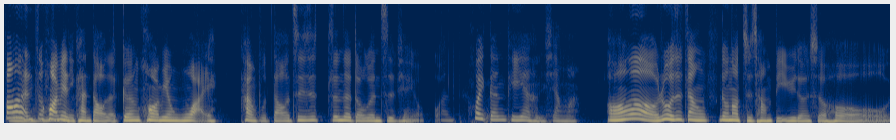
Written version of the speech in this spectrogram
包含这画面你看到的跟画面外看不到，其实真的都跟制片有关。会跟 P 验很像吗？哦，如果是这样用到职场比喻的时候，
